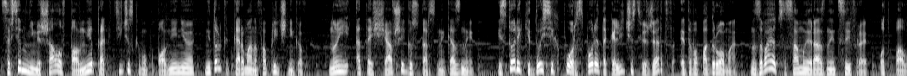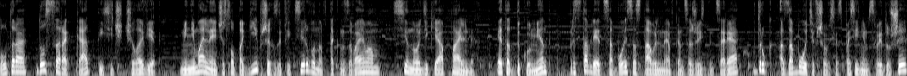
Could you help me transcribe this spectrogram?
совсем не мешало вполне практическому пополнению не только карманов опричников, но и отощавшей государственной казны. Историки до сих пор спорят о количестве жертв этого погрома. Называются самые разные цифры – от полутора до 40 тысяч человек. Минимальное число погибших зафиксировано в так называемом «синодике опальных». Этот документ представляет собой составленное в конце жизни царя, вдруг озаботившегося спасением своей души,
